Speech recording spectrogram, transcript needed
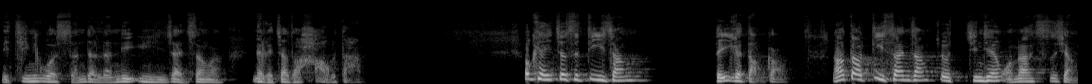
你经历过神的能力运行在身上，那个叫做浩大。OK，这是第一章的一个祷告，然后到第三章，就今天我们要思想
